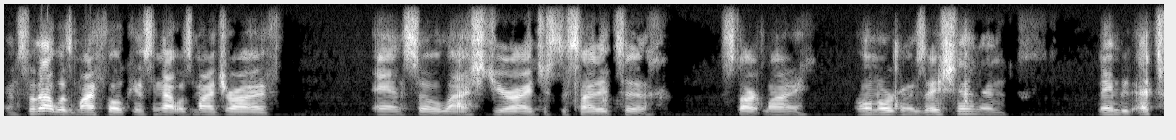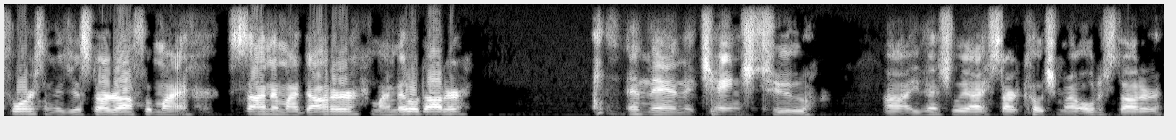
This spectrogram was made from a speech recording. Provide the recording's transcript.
And so that was my focus, and that was my drive. And so last year, I just decided to start my own organization and named it X Force. And it just started off with my son and my daughter, my middle daughter, and then it changed to uh, eventually I start coaching my oldest daughter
